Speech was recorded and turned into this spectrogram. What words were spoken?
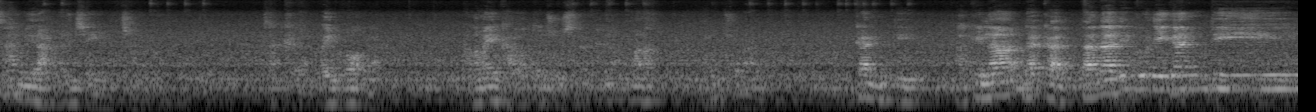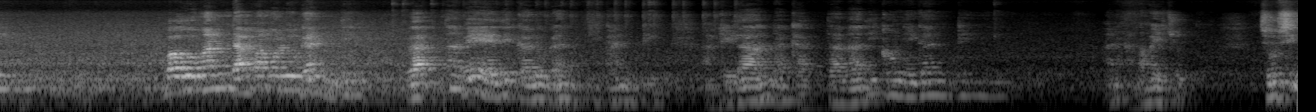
సార్ మీరు అక్కడి నుంచి చేయించాం చక్కగా వైభవంగా మనమై కళతో చూసినట్టుగా మన చూడాలి కంటి అఖిలాండ కర్తనది కుని గంటి బహుమండపములు గంటి రత్న వేదికలు గంటి కంటి అఖిలాండ కర్తనది కుని గంటి అని అన్నమయ్య చూ చూసి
